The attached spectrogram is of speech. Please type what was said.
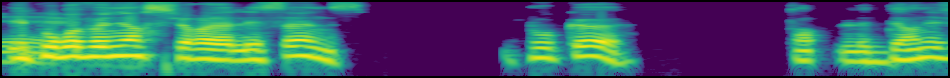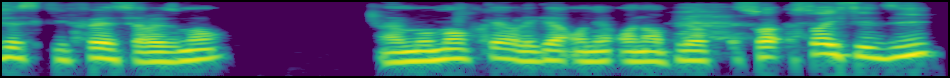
Et pour revenir sur euh, les Suns, Booker, le dernier geste qu'il fait, sérieusement, à un moment, frère, les gars, on est, on est en pleurs. Soit, soit il s'est dit,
